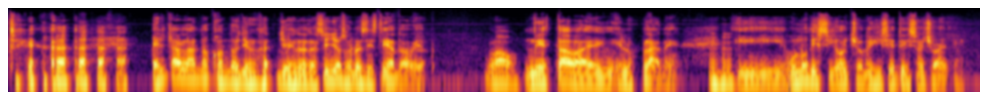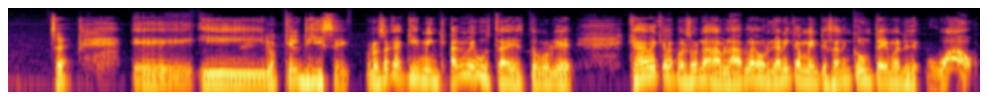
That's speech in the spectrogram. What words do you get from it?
él está hablando cuando yo, yo generación yo solo existía todavía. Wow. Ni estaba en, en los planes y unos 18, 17, 18 años. Sí. Eh, y lo que él dice, por eso que aquí a mí me gusta esto, porque cada vez que la persona habla, habla orgánicamente, salen con un tema y dicen, wow,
